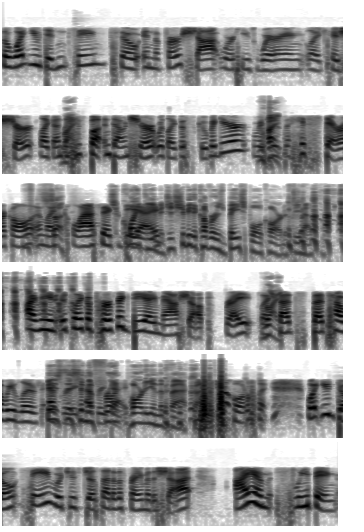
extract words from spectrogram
So what you didn't see, so in the first shot where he's wearing like his shirt, like a Right. nice button-down shirt with like the scuba gear, which Right. is hysterical and like So- classic It's quite DA. the image. It should be the cover of his baseball card if he had. one. I mean, it's like a perfect DA mashup, right? Like Right. that's that's how we live Business every in the every front, day. party in the back. kind of deal. totally. What you don't see, which is just out of the frame of the shot, I am sleeping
